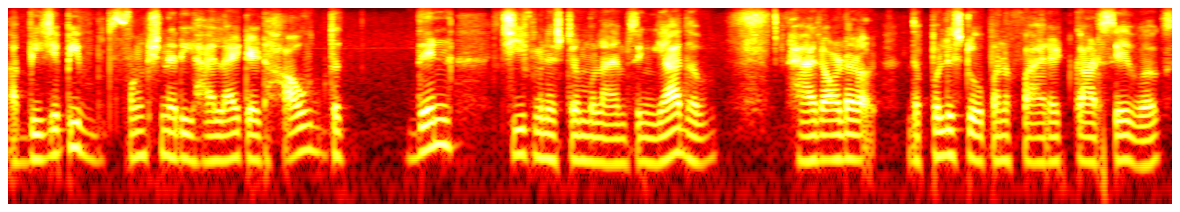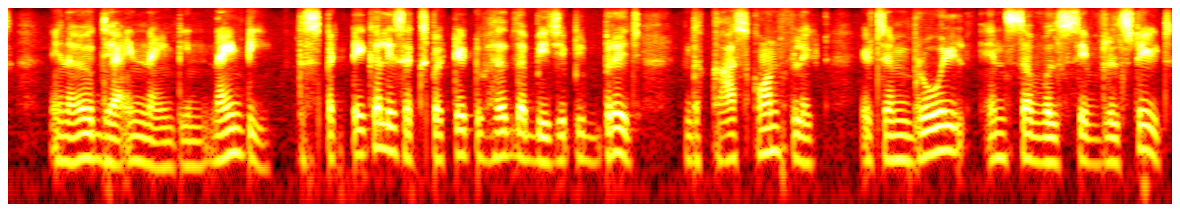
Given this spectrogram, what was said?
a BJP functionary highlighted how the then Chief Minister Mulayam Singh Yadav had ordered the police to open a fire at kar sevaks in Ayodhya in 1990. The spectacle is expected to help the BJP bridge the caste conflict it's embroiled in several several states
